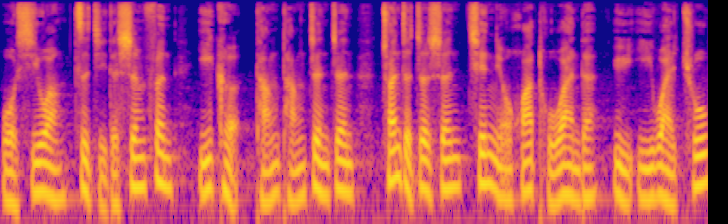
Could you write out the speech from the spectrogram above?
我希望自己的身份已可堂堂正正穿着这身牵牛花图案的浴衣外出，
